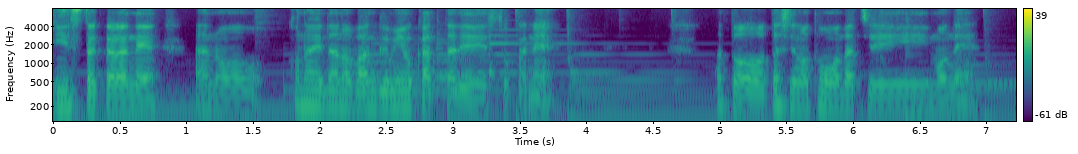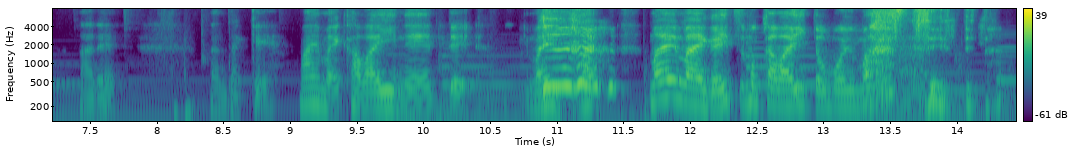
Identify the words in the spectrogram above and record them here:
インスタからね、あの、この間の番組良かったですとかね、あと私の友達もね、あれ、なんだっけ、マイマイ可愛いねって、マイマイマイマイがいつも可愛いと思いますって言ってた。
